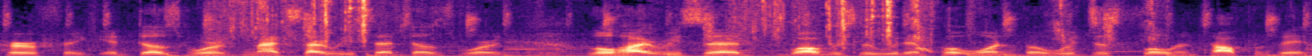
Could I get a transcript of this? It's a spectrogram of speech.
perfect. It does work. Max height reset does work. Low height reset, well, obviously we didn't put one, but we just float on top of it.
